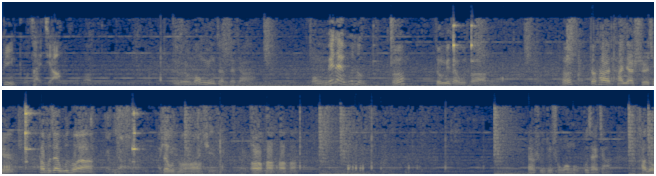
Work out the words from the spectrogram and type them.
并不在家。呃，王文勇在不在家？王文勇没在屋头。嗯？怎么没在屋头啊？嗯？找他来谈点事情，他不在屋头啊？在屋头啊？哦，好好好。家属就是王某不在家，他的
